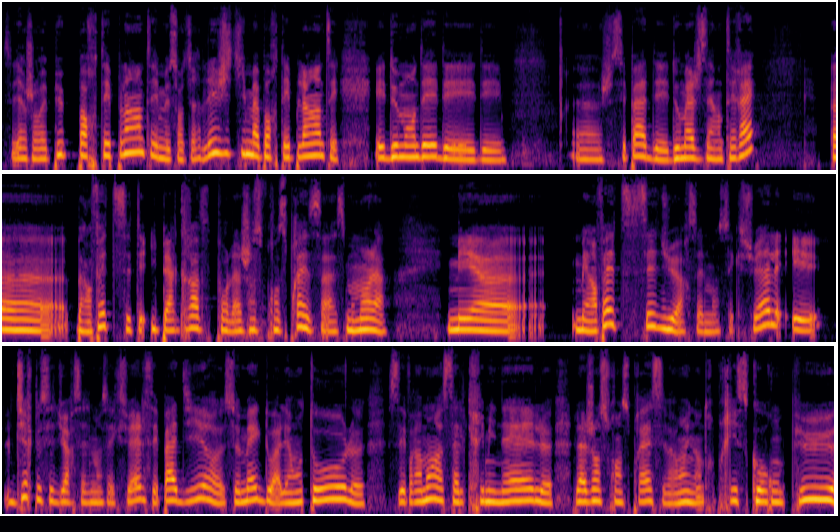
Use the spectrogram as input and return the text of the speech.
c'est-à-dire j'aurais pu porter plainte et me sentir légitime à porter plainte et, et demander des, des euh, je sais pas, des dommages et intérêts, euh, bah en fait c'était hyper grave pour l'agence France Presse à ce moment-là. Mais euh, mais en fait c'est du harcèlement sexuel et dire que c'est du harcèlement sexuel, c'est pas dire euh, ce mec doit aller en tôle, c'est vraiment un sale criminel. L'agence France Presse c'est vraiment une entreprise corrompue,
